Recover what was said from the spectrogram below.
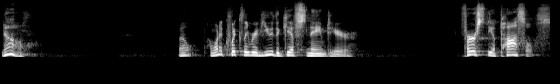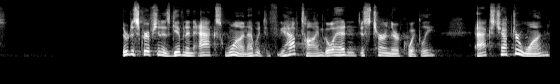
No. Well, I want to quickly review the gifts named here. First, the apostles. Their description is given in Acts 1. I would, if you have time, go ahead and just turn there quickly. Acts chapter 1,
